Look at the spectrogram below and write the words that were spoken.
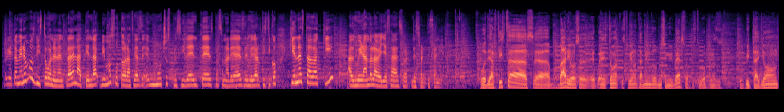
Porque también hemos visto, bueno, en la entrada en la tienda vimos fotografías de muchos presidentes, personalidades del medio artístico. ¿Quién ha estado aquí admirando la belleza de su, de su artesanía? Pues de artistas eh, varios, eh, eh, estuvieron también dos Miss Universo, que estuvo Lupita Jones,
